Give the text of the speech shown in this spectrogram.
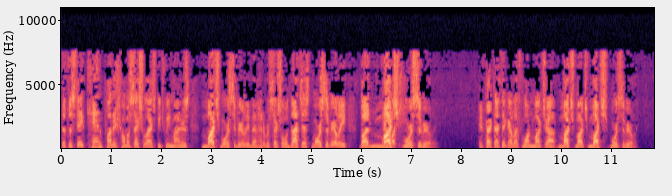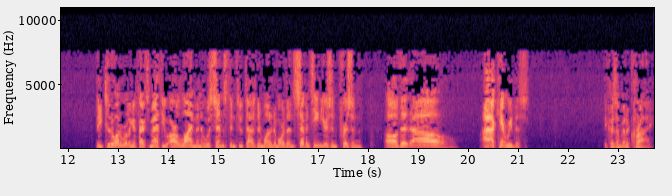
that the state can punish homosexual acts between minors much more severely than heterosexual ones. Not just more severely, but much, more severely. In fact, I think I left one much out. Much, much, much more severely. The two to one ruling affects Matthew R. Limon, who was sentenced in 2001 to more than 17 years in prison. Oh, the, oh, I I can't read this because I'm going to cry.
